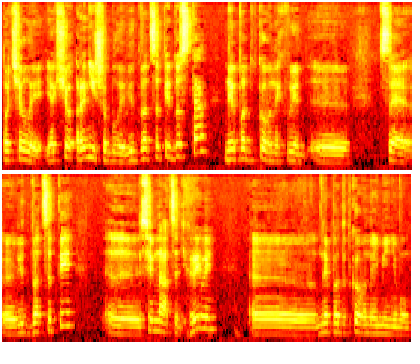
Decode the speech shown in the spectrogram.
почали, якщо раніше були від 20 до 100 неоподаткованих вид, е, це е, від 20, е, 17 гривень, неподаткований мінімум.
